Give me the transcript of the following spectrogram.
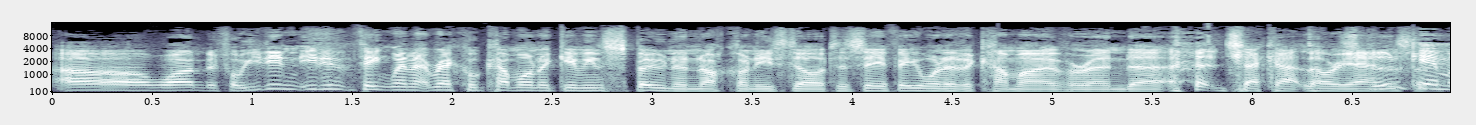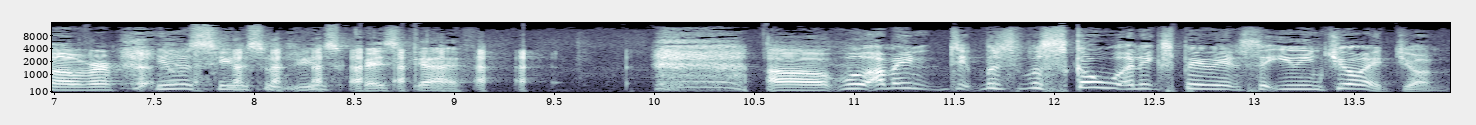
Oh, wonderful! You didn't you didn't think when that record come on, of giving Spoon a knock on his door to see if he wanted to come over and uh, check out Laurie Spoon Anderson? came over. He was, he was, he was a crazy guy. Oh, well, I mean, was was school an experience that you enjoyed, John?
